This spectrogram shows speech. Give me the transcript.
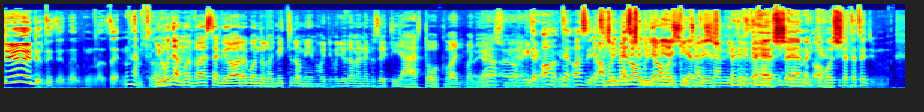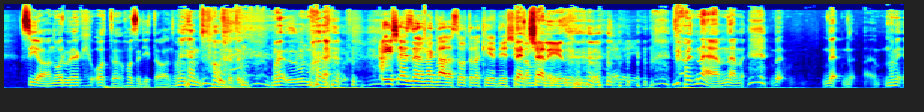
tényleg. Nem tudom. Jó, de majd valószínűleg ő arra gondol, hogy mit tudom én, hogy, hogy oda mennek az, hogy ti jártok, vagy, vagy Ja, ilyesmire. de, a, de az, ez, amúgy is meg ez is egy amúgy ugyanilyen ahhoz sincsen kérdés. semmi. Ehhez se, igen, meg igen, ahhoz se, tehát hogy szia, Norbi, ott hoz egy italt, vagy nem tudom, tehát hogy ma, ma, És ezzel megválaszoltad a kérdését. te cseléd. De hogy nem, nem. De, na, mi-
